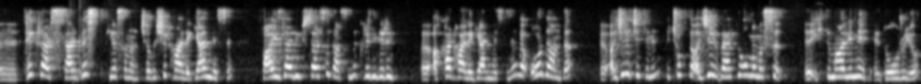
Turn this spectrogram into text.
e, tekrar serbest piyasanın çalışır hale gelmesi faizler yükselse de aslında kredilerin e, akar hale gelmesine ve oradan da e, acı reçetenin çok da acı belki olmaması e, ihtimalini doğuruyor.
